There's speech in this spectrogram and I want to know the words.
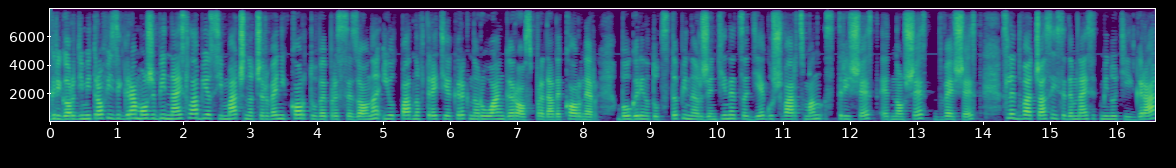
Григор Димитров изигра може би най-слабия си матч на червени кортове през сезона и отпадна в третия кръг на Ролан Гарос, предаде Корнер. Българинът отстъпи на аржентинеца Диего Шварцман с 3-6, 1-6, 2-6 след 2 часа и 17 минути игра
